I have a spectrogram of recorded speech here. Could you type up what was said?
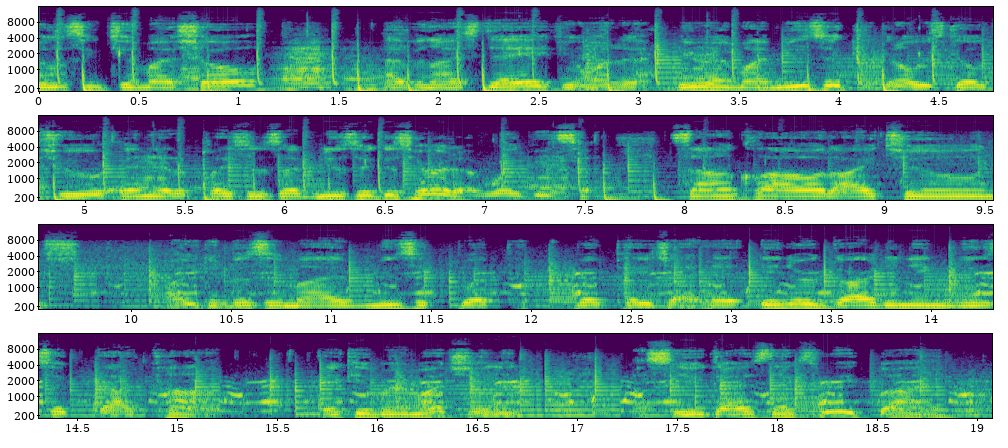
For listening to my show. Have a nice day. If you want to hear my music, you can always go to any other places that music is heard of, whether it be SoundCloud, iTunes, or you can visit my music web, webpage at innergardeningmusic.com. Thank you very much, and I'll see you guys next week. Bye.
